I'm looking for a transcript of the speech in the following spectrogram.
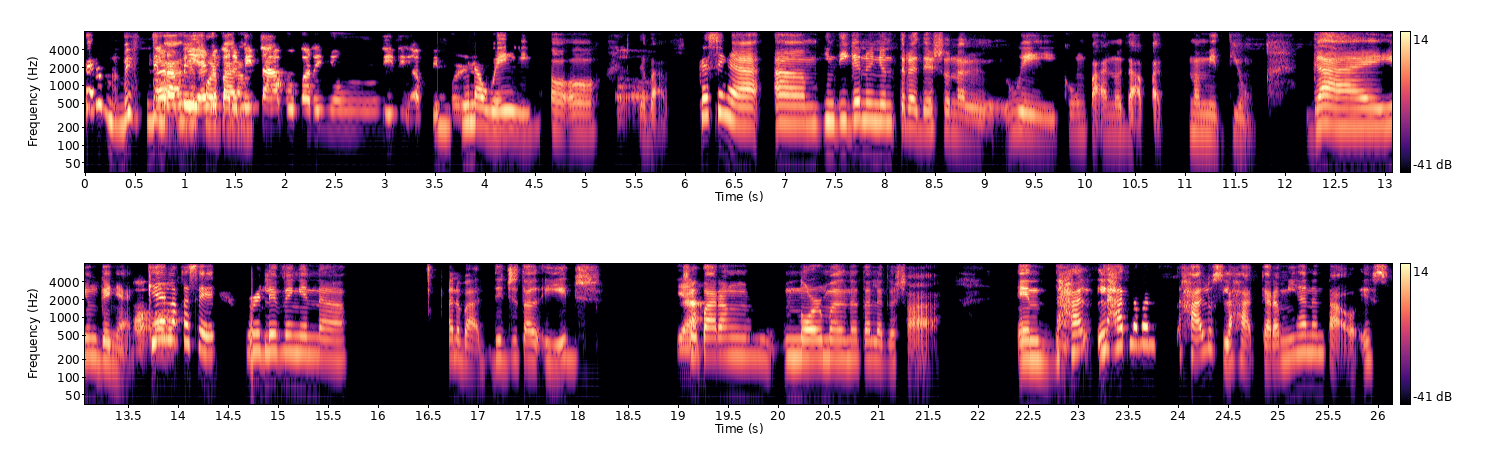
pero, bef- di ba, Parang may, before ano, parang may tabo pa rin yung dating app before. in a way, oo, Oo. di ba? Kasi nga, um, hindi ganun yung traditional way kung paano dapat ma-meet yung guy, yung ganyan. Oo. Kaya lang kasi, we're living in a, ano ba, digital age. So Yeah. parang normal na talaga siya. And hal- lahat naman, halos lahat, karamihan ng tao is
